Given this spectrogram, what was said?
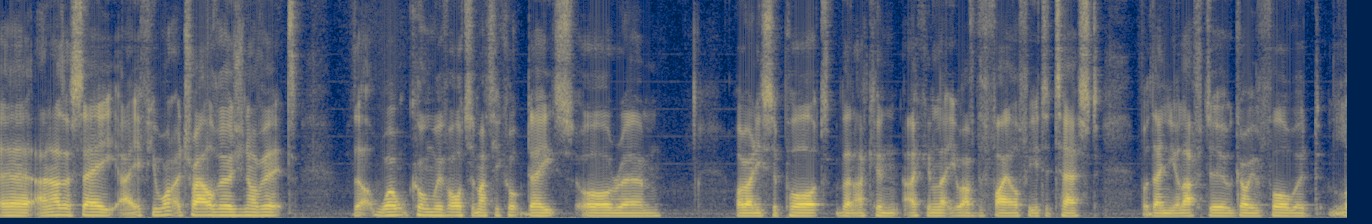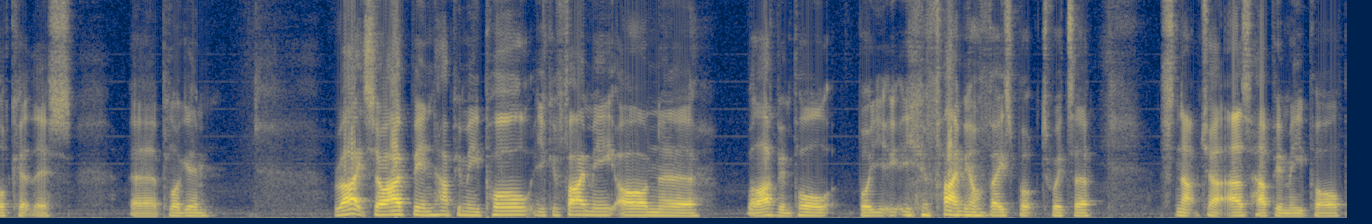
Uh, and as I say, uh, if you want a trial version of it that won't come with automatic updates or um, or any support, then I can I can let you have the file for you to test. But then you'll have to going forward look at this uh, plugin. Right, so I've been Happy Me Paul. You can find me on uh, well, I've been Paul, but you, you can find me on Facebook, Twitter, Snapchat as Happy Me Paul.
